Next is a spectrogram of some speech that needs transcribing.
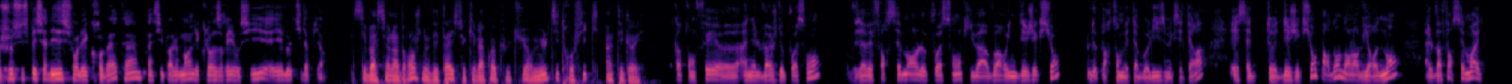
Je suis spécialisé sur les crevettes, hein, principalement les closeries aussi, et le tilapia. Sébastien Ladrange nous détaille ce qu'est l'aquaculture multitrophique intégrée. Quand on fait euh, un élevage de poissons, vous avez forcément le poisson qui va avoir une déjection de par son métabolisme, etc. Et cette déjection, pardon, dans l'environnement, elle va forcément être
